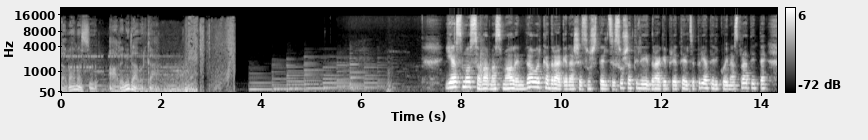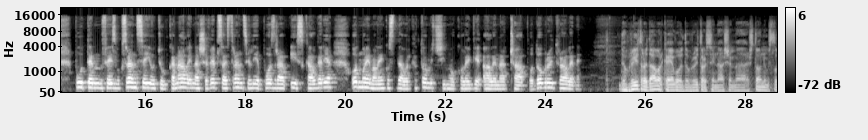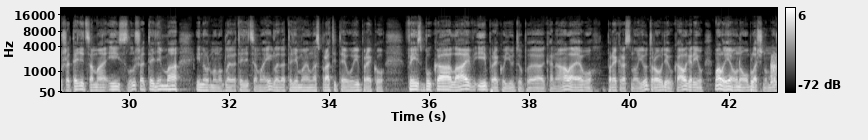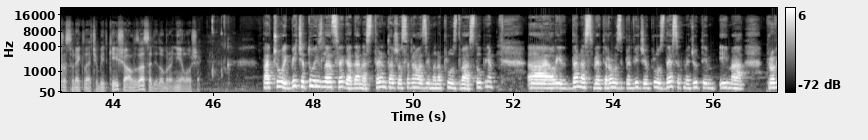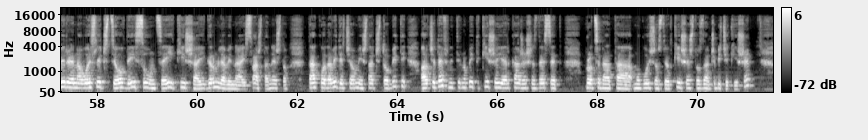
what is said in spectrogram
Sa vama su Alen i Davorka. Jesmo, sa vama smo Alen Davorka, drage naše slušateljice, slušatelji, drage prijateljice, prijatelji koji nas pratite putem Facebook stranice, YouTube kanala i naše website stranice. Lijep pozdrav iz Kalgarija od moje malenkosti Davorka Tomić i mog kolege Alena Čapo. Dobro jutro, Alene. Dobro jutro Davorka, evo dobro jutro svim našim eh, štovnim slušateljicama i slušateljima i normalno gledateljicama i gledateljima jer nas pratite evo i preko Facebooka live i preko YouTube eh, kanala, evo prekrasno jutro ovdje u Kalgariju, malo je ono oblačno, možda su rekli da će biti kiša, ali za sad je dobro nije loše. Pa čuj, bit će tu izgleda svega danas. Trenutačno se nalazimo na plus 2 stupnja, ali danas meteorolozi predviđaju plus 10, međutim ima, provjeruje na ovoj sličici ovdje i sunce, i kiša, i grmljavina, i svašta nešto, tako da vidjet ćemo mi šta će to biti, ali će definitivno biti kiše jer kaže 60% mogućnosti od kiše, što znači bit će kiše.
